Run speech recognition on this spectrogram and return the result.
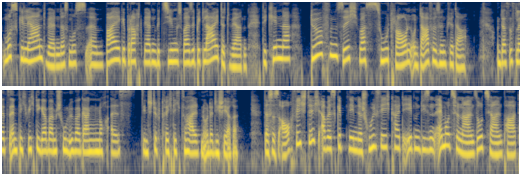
muss gelernt werden, das muss ähm, beigebracht werden beziehungsweise begleitet werden. Die Kinder dürfen sich was zutrauen und dafür sind wir da. Und das ist letztendlich wichtiger beim Schulübergang noch als den Stift richtig zu halten oder die Schere. Das ist auch wichtig, aber es gibt neben der Schulfähigkeit eben diesen emotionalen, sozialen Part,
